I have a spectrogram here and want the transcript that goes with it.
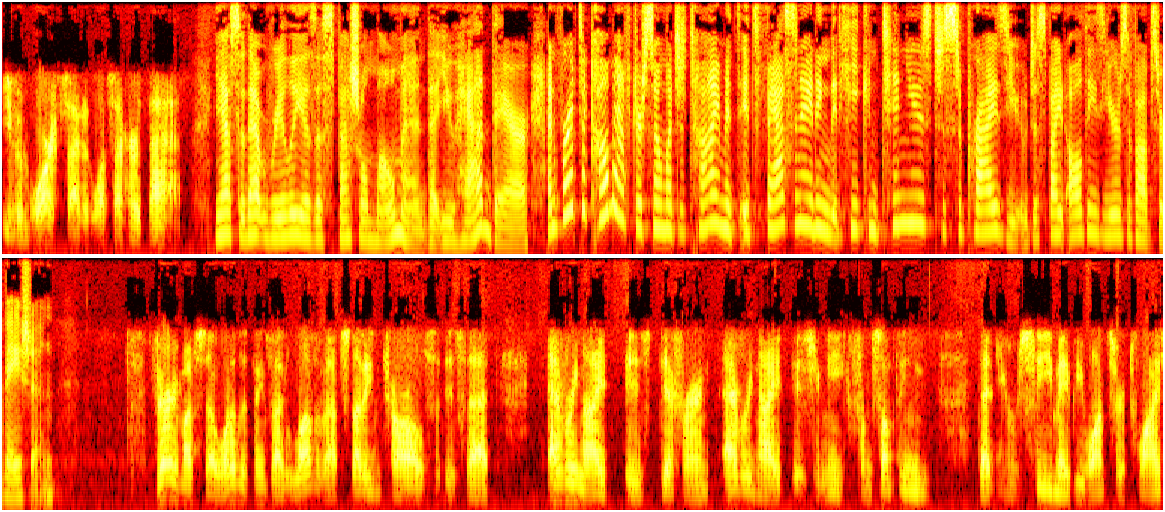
even more excited once I heard that. Yeah, so that really is a special moment that you had there. And for it to come after so much time, it's, it's fascinating that he continues to surprise you despite all these years of observation. Very much so. One of the things I love about studying Charles is that every night is different, every night is unique from something that you see maybe once or twice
